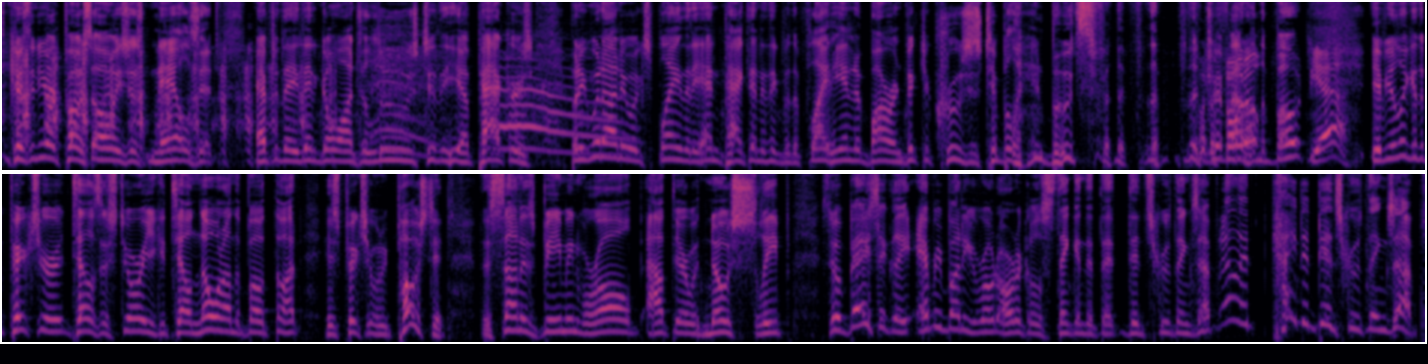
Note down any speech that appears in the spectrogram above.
because the, New York Post always just nails it after they then go on to lose to the uh, Packers. But he went on to explain that he hadn't packed anything for the flight. He ended up borrowing Victor Cruz's Timberland boots for the for the, for the For the trip out on the boat. Yeah. If you look at the picture, it tells a story. You can tell no one on the boat thought his picture would be posted. The sun is beaming. We're all out there with no sleep. So basically, everybody who wrote articles thinking that that did screw things up. Well, it kind of did screw things up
